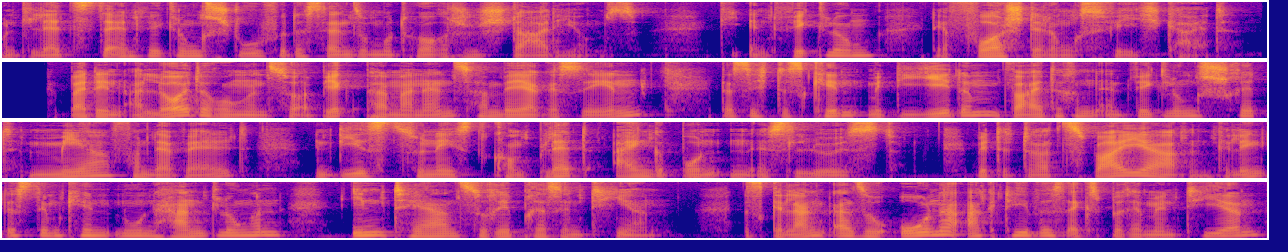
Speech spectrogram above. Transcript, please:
und letzte Entwicklungsstufe des sensomotorischen Stadiums, die Entwicklung der Vorstellungsfähigkeit. Bei den Erläuterungen zur Objektpermanenz haben wir ja gesehen, dass sich das Kind mit jedem weiteren Entwicklungsschritt mehr von der Welt, in die es zunächst komplett eingebunden ist, löst. Mit etwa zwei Jahren gelingt es dem Kind nun, Handlungen intern zu repräsentieren es gelangt also ohne aktives Experimentieren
